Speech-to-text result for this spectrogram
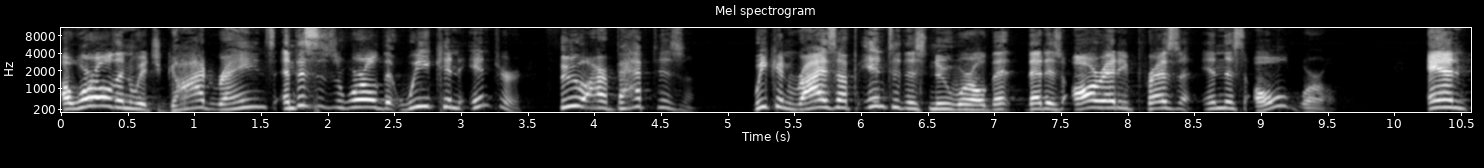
a world in which God reigns, and this is a world that we can enter through our baptism. We can rise up into this new world that, that is already present in this old world. And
